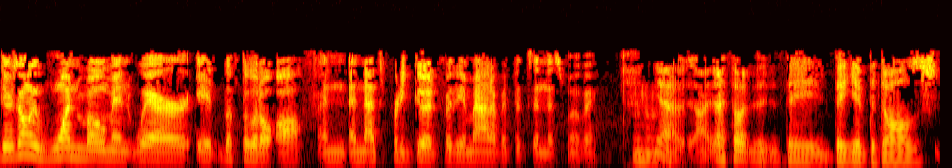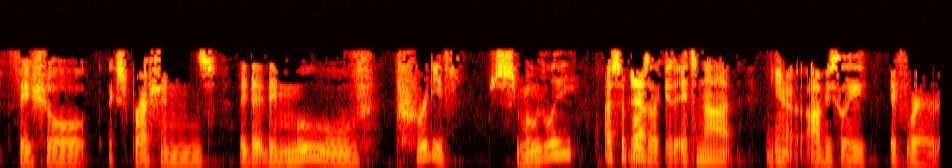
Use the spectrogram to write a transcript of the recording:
there's only one moment where it looked a little off, and and that's pretty good for the amount of it that's in this movie. Mhm. Yeah, I, I thought they they give the dolls facial expressions. They they, they move pretty f- smoothly. I suppose Yeah. like it, it's not you know obviously if we're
